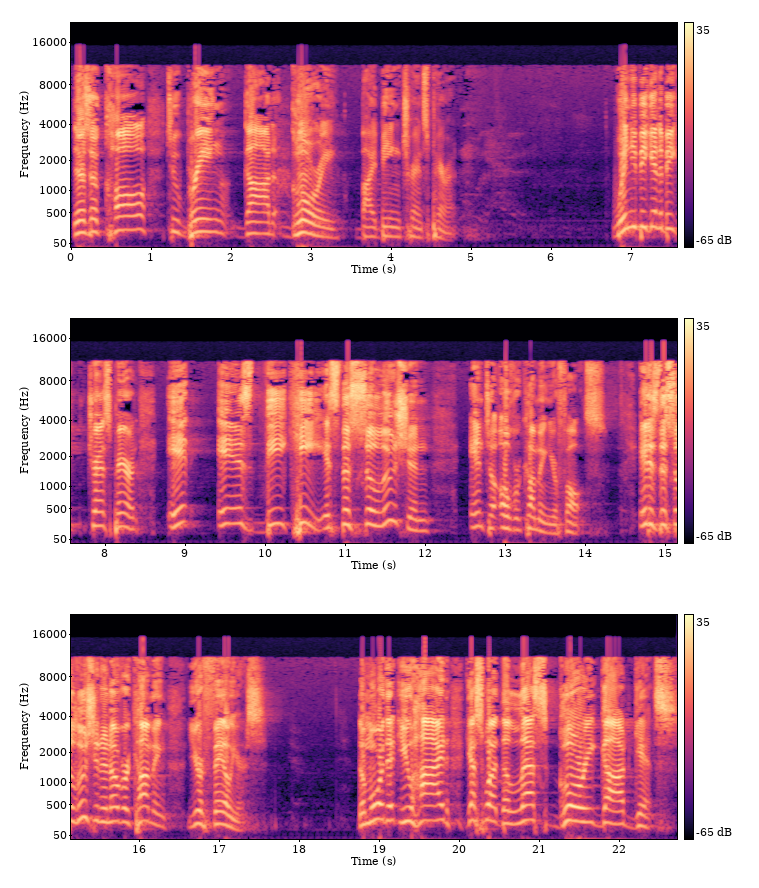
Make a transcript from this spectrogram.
There's a call to bring God glory by being transparent. When you begin to be transparent, it is the key. It's the solution into overcoming your faults. It is the solution in overcoming your failures. The more that you hide, guess what? The less glory God gets.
